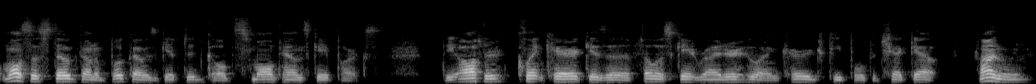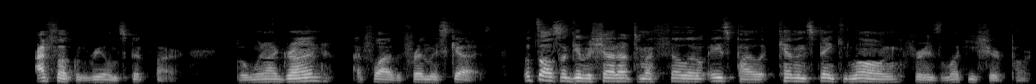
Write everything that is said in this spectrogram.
I'm also stoked on a book I was gifted called Small Town Skate Parks. The author, Clint Carrick, is a fellow skate writer who I encourage people to check out. Finally, I fuck with Real and Spitfire, but when I grind, I fly the friendly skies. Let's also give a shout out to my fellow ace pilot, Kevin Spanky Long, for his lucky shirt part.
